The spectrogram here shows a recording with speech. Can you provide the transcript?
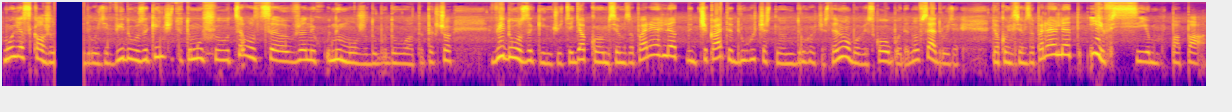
Тому я скажу, друзі, відео закінчиться, тому що це, оце вже не, не можу добудувати. Так що відео закінчується. Дякую вам всім за перегляд. Чекайте другу частину. Друга частина обов'язково буде. Ну все, друзі. Дякую всім за перегляд і всім па-па.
